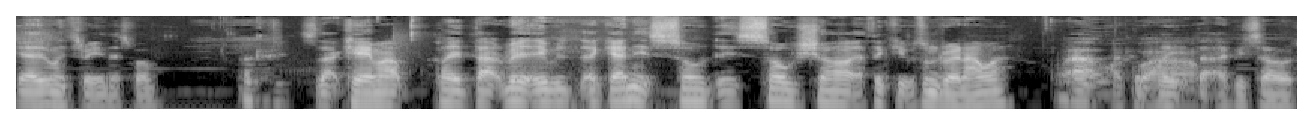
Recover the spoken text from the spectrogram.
Yeah, there's only three in this one. Okay. So that came out. Played that. Really, it was again. It's so it's so short. I think it was under an hour. Wow. I completed Wow. that episode.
